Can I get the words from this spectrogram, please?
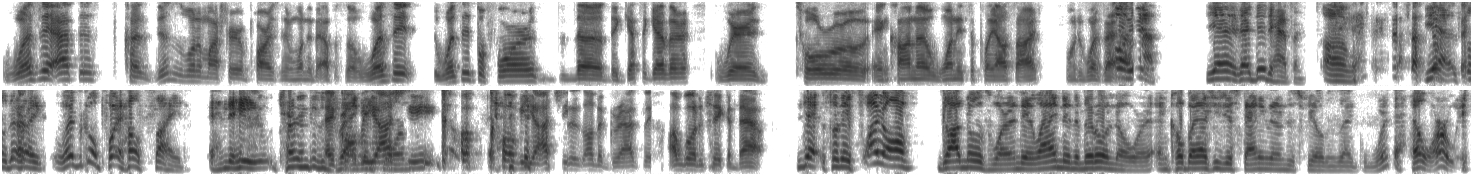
was it at this? Because this is one of my favorite parts in one of the episodes. Was it was it before the the get together where Toru and Kana wanted to play outside? What was that? Oh yeah, yeah, that did happen. Um, yeah, so they're like, let's go play outside, and they turn into the And dragon form. Kobayashi, Kobayashi is on the grass. I'm going to take a nap. Yeah, so they fly off God knows where, and they land in the middle of nowhere, and Kobayashi's just standing there in this field and is like, where the hell are we?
